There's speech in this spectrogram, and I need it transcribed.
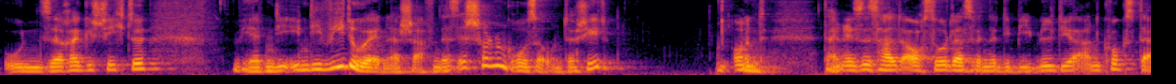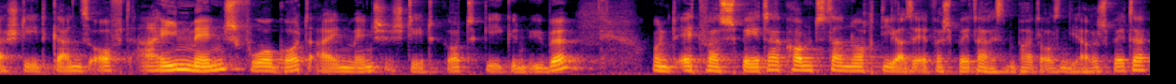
unserer Geschichte werden die Individuen erschaffen. Das ist schon ein großer Unterschied. Und dann ist es halt auch so, dass wenn du die Bibel dir anguckst, da steht ganz oft ein Mensch vor Gott, ein Mensch steht Gott gegenüber. Und etwas später kommt dann noch die, also etwas später heißt ein paar tausend Jahre später,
